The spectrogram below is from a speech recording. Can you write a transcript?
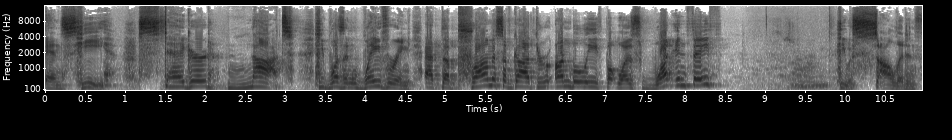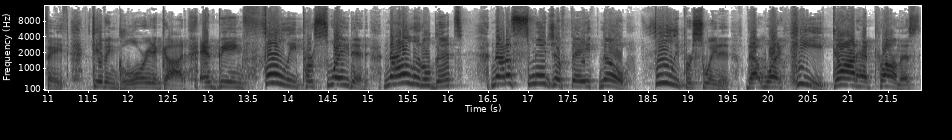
And he staggered not. He wasn't wavering at the promise of God through unbelief, but was what in faith? He was solid in faith, giving glory to God and being fully persuaded, not a little bit, not a smidge of faith, no, fully persuaded that what he, God, had promised,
